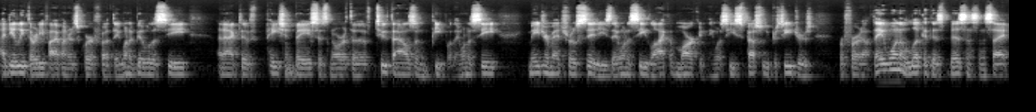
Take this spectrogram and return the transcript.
ideally 3,500 square foot. They want to be able to see an active patient base that's north of 2,000 people. They want to see major metro cities. They want to see lack of marketing. They want to see specialty procedures referred out. They want to look at this business and say,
